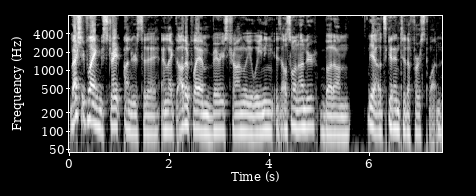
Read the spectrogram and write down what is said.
I'm actually playing straight unders today, and like the other play I'm very strongly leaning is also an under. But um, yeah, let's get into the first one.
